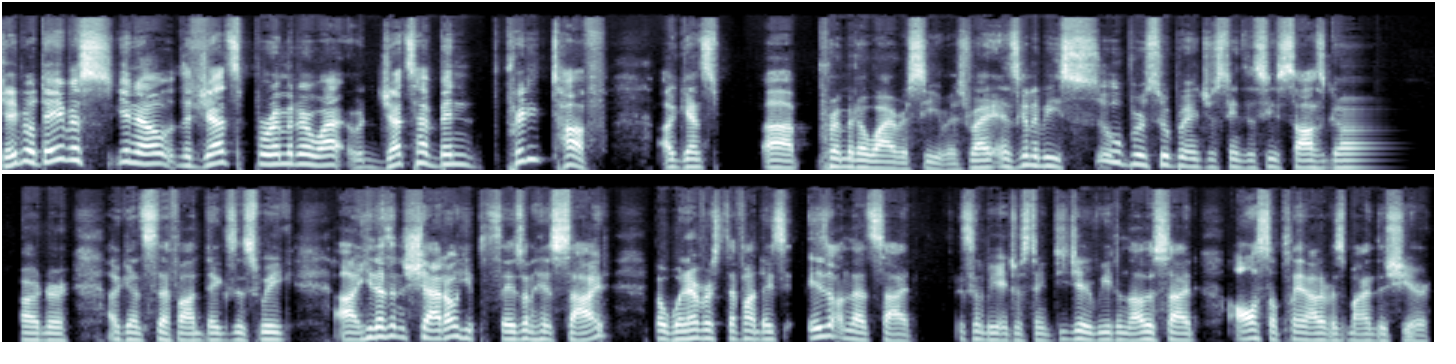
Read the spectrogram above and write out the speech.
Gabriel Davis, you know, the Jets perimeter Jets have been pretty tough against uh, perimeter wide receivers, right? And it's going to be super, super interesting to see Sauce Gardner against Stefon Diggs this week. Uh, he doesn't shadow, he plays on his side, but whenever Stefon Diggs is on that side, It's going to be interesting. DJ Reed on the other side also playing out of his mind this year.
